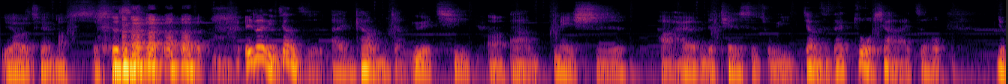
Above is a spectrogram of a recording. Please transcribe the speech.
也要有钱嘛。哎，那你这样子，哎，你看我们讲乐器啊啊，美食啊，还有你的天使主义，这样子在做下来之后，有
